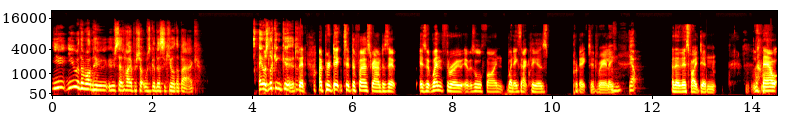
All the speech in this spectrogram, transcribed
you you were the one who who said Hypershock was going to secure the bag. It was looking good. I predicted the first round as it as it went through, it was all fine, went exactly as predicted, really. Mhm. Yep. And then this fight didn't. Now,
